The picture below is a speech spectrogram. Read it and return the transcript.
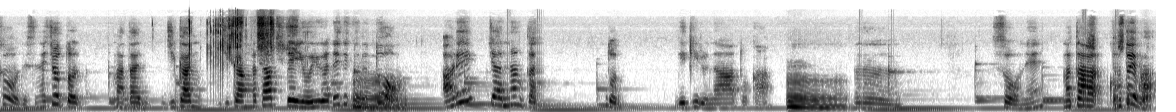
そうですねちょっとまた時間時間が経って余裕が出てくると、あれ？じゃあなんかちょっとできるなとか、うん。うん、そうねまた例えば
